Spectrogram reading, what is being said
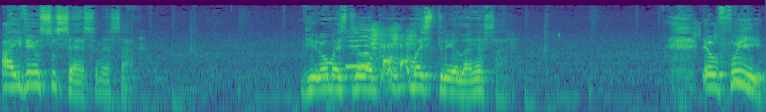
aí veio o sucesso, né, Sara? Virou uma estrela, uma estrela, né, Sara? Eu fui,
